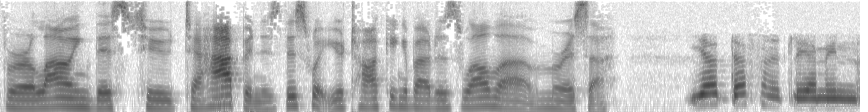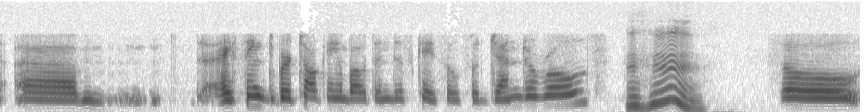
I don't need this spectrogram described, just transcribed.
for allowing this to to happen? Is this what you're talking about as well, uh, Marissa? Yeah, definitely. I mean, um, I think we're talking about in this case also gender roles. Mm-hmm. So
